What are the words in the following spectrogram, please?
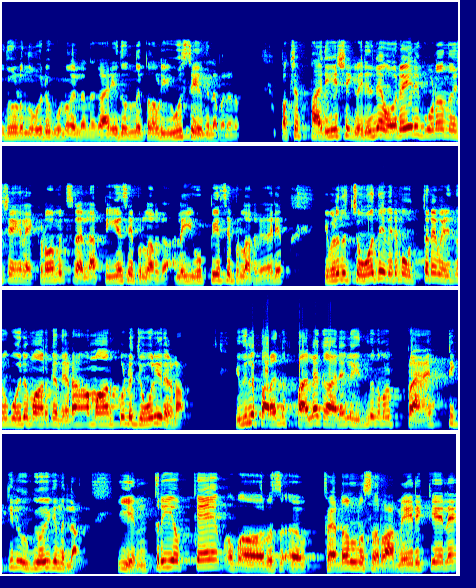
ഇതുകൊണ്ടൊന്നും ഒരു ഗുണമില്ലെന്ന് കാര്യം ഇതൊന്നും ഇപ്പൊ നമ്മൾ യൂസ് ചെയ്യുന്നില്ല പലരും പക്ഷെ പരീക്ഷയ്ക്ക് വരും. ഇതിന്റെ ഒരേ ഒരു ഗുണം എന്ന് വെച്ച് കഴിഞ്ഞാൽ എക്കണോമിക്സിലല്ല പി എസ് സി പിള്ളേർക്ക് അല്ലെങ്കിൽ യു പി എസ് സി പിള്ളേർക്ക്. കാര്യം ഇവിടുന്ന് ചോദ്യം വരുമ്പോൾ ഉത്തരം എഴുതി നമുക്ക് ഒരു മാർക്ക് നേടാം. ആ മാർക്ക് കൊണ്ട് ജോലി നേടാം. ഇതിൽ പറയുന്ന പല കാര്യങ്ങളും ഇന്ന് നമ്മൾ പ്രാക്ടിക്കലി ഉപയോഗിക്കുന്നില്ല. ഈ എം ത്രീ ഒക്കെ ഫെഡറൽ റിസർവ് അമേരിക്കയിലെ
